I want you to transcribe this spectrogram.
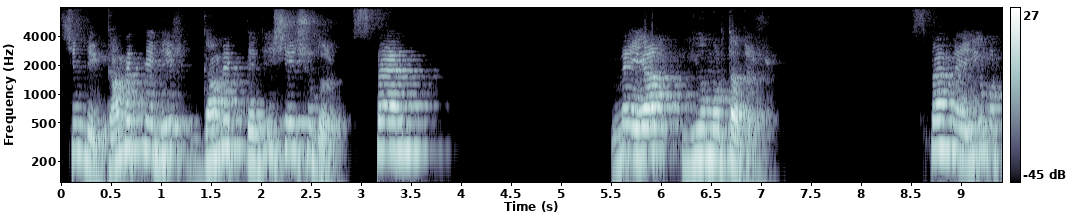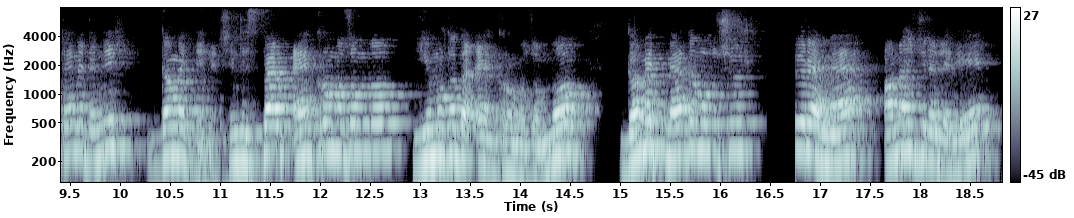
Şimdi gamet nedir? Gamet dediği şey şudur. Sperm veya yumurtadır. Sperm ve yumurtaya ne denir? Gamet denir. Şimdi sperm en kromozomlu, yumurta da en kromozomlu. Gamet nereden oluşur? Üreme, ana hücreleri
